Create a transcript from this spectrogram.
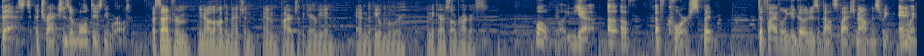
best attractions at Walt Disney World. Aside from, you know, the Haunted Mansion and Pirates of the Caribbean and the People Mover and the Carousel of Progress. Well, uh, yeah, uh, of of course, but the five-legged goat is about Splash Mountain this week. Anyway,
